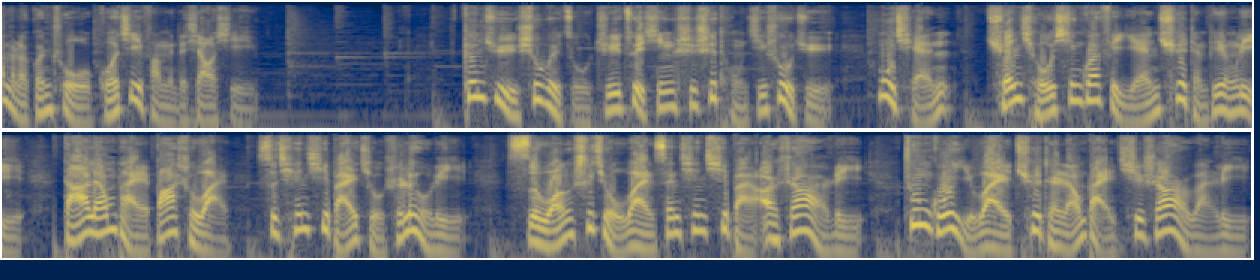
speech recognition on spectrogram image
面来关注国际方面的消息。根据世卫组织最新实时统计数据，目前全球新冠肺炎确诊病例达两百八十万四千七百九十六例，死亡十九万三千七百二十二例。中国以外确诊两百七十二万例。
